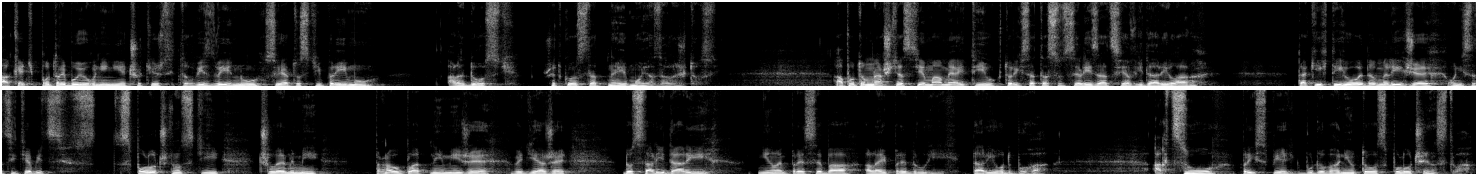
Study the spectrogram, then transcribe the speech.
A keď potrebujú oni niečo, tiež si to vyzdvihnú, sviatosti príjmu, ale dosť. Všetko ostatné je moja záležitosť. A potom našťastie máme aj tí, u ktorých sa tá socializácia vydarila. Takých tých uvedomilých, že oni sa cítia byť spoločnosti členmi pravoplatnými, že vedia, že dostali dary nielen pre seba, ale aj pre druhých. Dary od Boha. A chcú prispieť k budovaniu toho spoločenstva.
